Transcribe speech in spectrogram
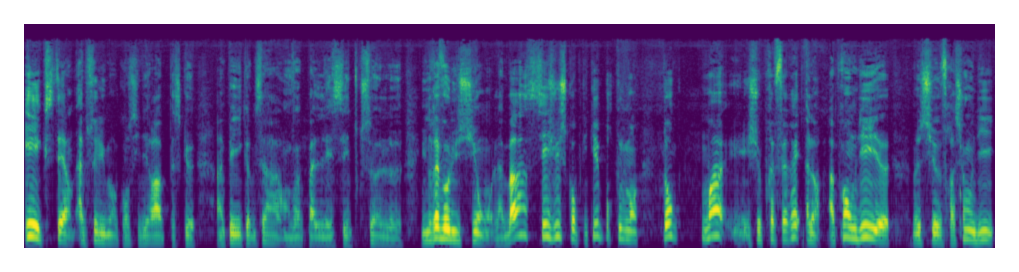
et externes absolument considérables, parce qu'un pays comme ça, on ne va pas le laisser tout seul. Une révolution là-bas, c'est juste compliqué pour tout le monde. Donc, moi, je préférais. Alors, après, on me dit, M. Euh, Monsieur Frasson, on dit,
